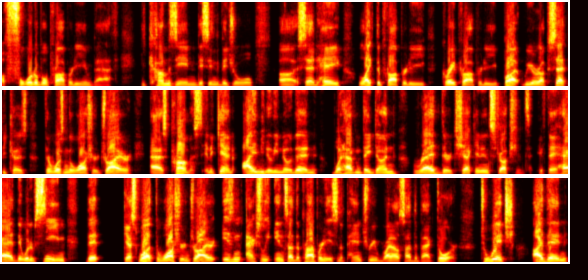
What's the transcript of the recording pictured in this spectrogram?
affordable property in Bath. He comes in, this individual uh, said, Hey, like the property, great property, but we are upset because there wasn't the washer dryer as promised. And again, I immediately know then what haven't they done? Read their check-in instructions. If they had, they would have seen that guess what? The washer and dryer isn't actually inside the property, it's in a pantry right outside the back door. To which I then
